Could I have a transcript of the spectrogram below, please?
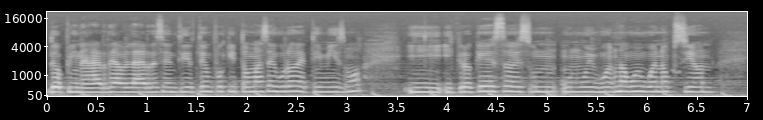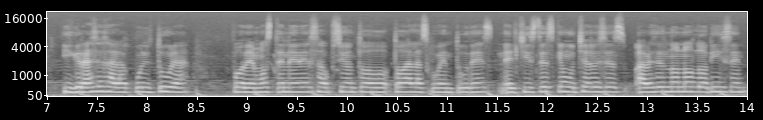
de opinar, de hablar, de sentirte un poquito más seguro de ti mismo y, creo que eso es un, muy una muy buena opción y gracias a la cultura podemos tener esa opción todo, todas las juventudes. El chiste es que muchas veces, a veces no nos lo dicen,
